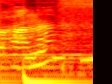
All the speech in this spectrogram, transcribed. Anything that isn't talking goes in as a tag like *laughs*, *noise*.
Johannes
